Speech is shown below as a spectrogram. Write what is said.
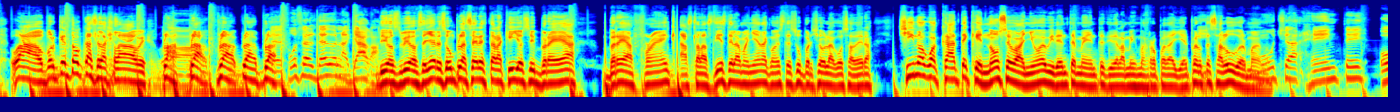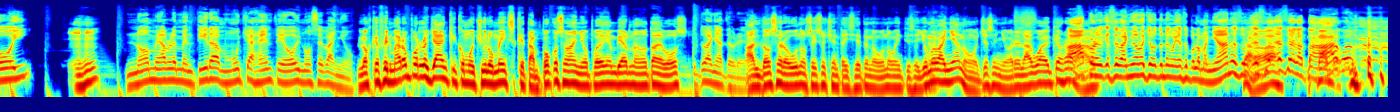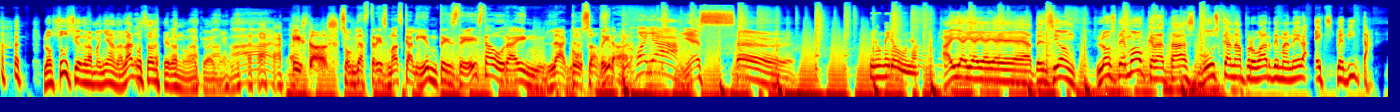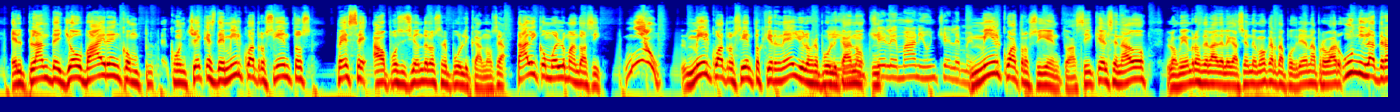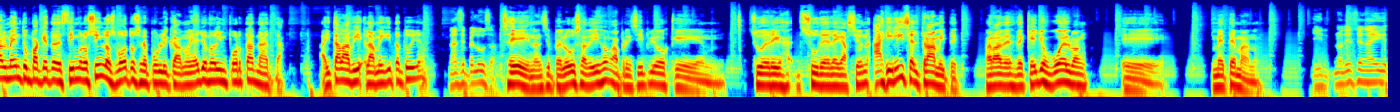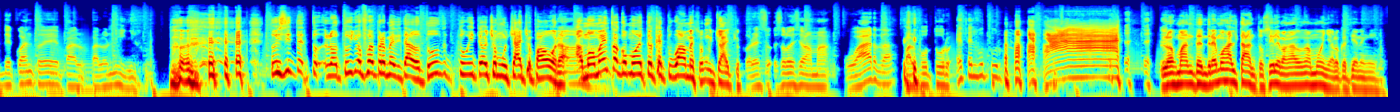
wow, ¿por qué tocas la clave? Pla, pla, pla, pla, pla. Le puse el dedo en la llaga. Dios mío, señores, es un placer estar aquí. Yo soy Brea, Brea Frank, hasta las 10 de la mañana con este super show La Gozadera. Chino Aguacate, que no se bañó, evidentemente, tiene la misma ropa de ayer, pero te saludo, hermano. Mucha gente hoy, Ujú. No me hablen mentira, mucha gente hoy no se bañó. Los que firmaron por los Yankees, como Chulo Mix, que tampoco se bañó, pueden enviar una nota de voz ¿Tú te bañaste, Brea? al 201-687-9126. Yo me bañé anoche, señor. El agua hay que ahorrar. Ah, pero el que se bañó anoche no tiene que bañarse por la mañana. Eso, Ya. eso, eso es la agua. Lo sucio de la mañana. La gozadera no hay que bañar. Estas son las tres más calientes de esta hora en La Gozadera. Vamos allá. Yes, sir. Número 1. Ay, ay, ay, ay, ay, ay, ay, atención. Los demócratas buscan aprobar de manera expedita el plan de Joe Biden con, con cheques de 1.400 pese a oposición de los republicanos. O sea, tal y como él lo mandó así. ¡Niau! 1.400 quieren ellos y los republicanos. Un chele más ni un chele menos. 1.400. Así que el Senado, los miembros de la delegación demócrata podrían aprobar unilateralmente un paquete de estímulos sin los votos republicanos y a ellos no le importa nada. Ahí está la, amiguita tuya. Nancy Pelusa. Sí, Nancy Pelusa dijo a principio que mm, su, delega- su delegación agiliza el trámite para desde que ellos vuelvan eh, mete mano. Y nos dicen ahí de cuánto es para los niños. Tú hiciste, tú- lo tuyo fue premeditado. Tú tuviste ocho muchachos para ahora. Ah. A momentos como estos es que tú ames a esos muchachos. Por eso, eso lo dice mamá. Guarda para el futuro. Este es el futuro. Los mantendremos al tanto. Sí, le van a dar una moña a los que tienen hijos.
